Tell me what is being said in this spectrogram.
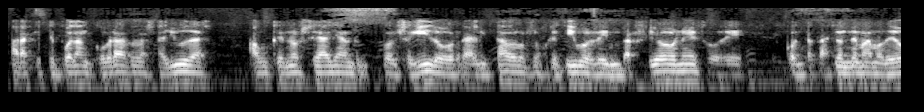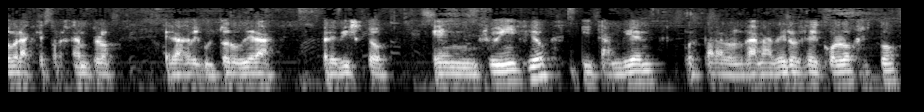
para que se puedan cobrar las ayudas, aunque no se hayan conseguido o realizado los objetivos de inversiones o de contratación de mano de obra que, por ejemplo, el agricultor hubiera previsto en su inicio. Y también, pues para los ganaderos ecológicos,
